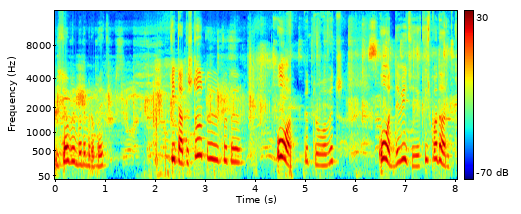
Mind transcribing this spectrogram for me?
І що ми будемо робити? І так, що тут? е? О, Петрович. О, дивіться, якісь подарки.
